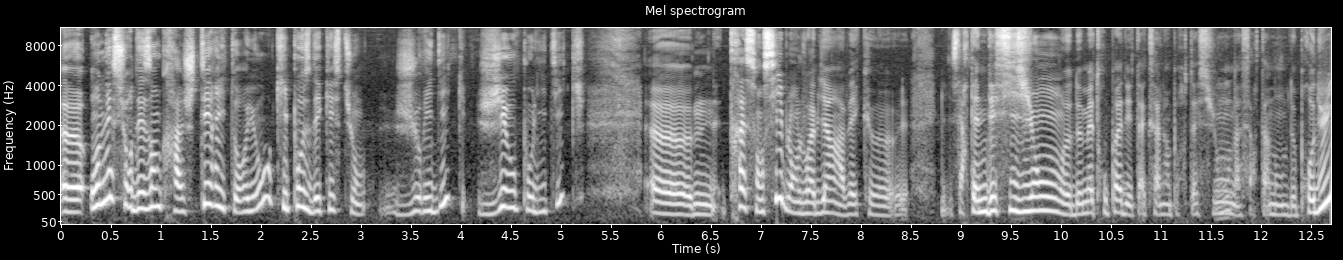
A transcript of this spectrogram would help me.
on est sur des ancrages territoriaux qui posent des questions juridiques, géopolitiques, euh, très sensible, on le voit bien avec euh, certaines décisions de mettre ou pas des taxes à l'importation d'un certain nombre de produits.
